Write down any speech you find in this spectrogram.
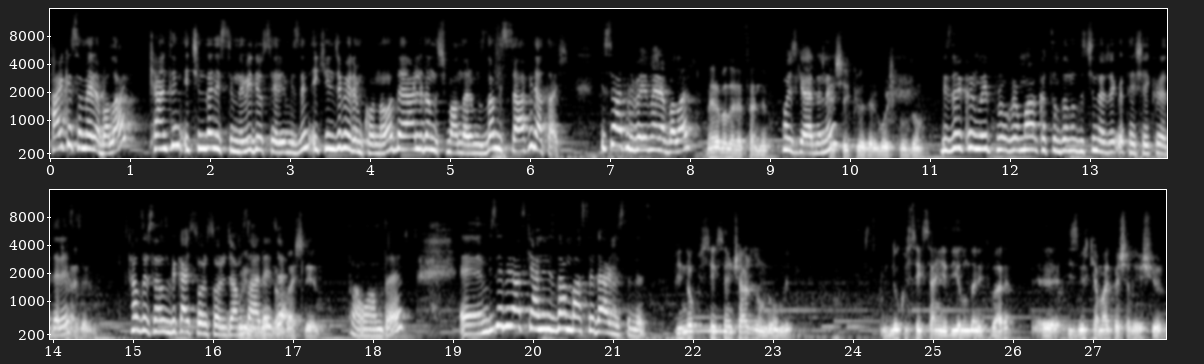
Herkese merhabalar. Kentin İçinden isimli video serimizin ikinci bölüm konuğu değerli danışmanlarımızdan İsrafil Ataş. İsrafil Bey merhabalar. Merhabalar efendim. Hoş geldiniz. Teşekkür ederim, hoş buldum. Bizleri kırmayıp programa katıldığınız için öncelikle teşekkür ederiz. Rica ederim. Hazırsanız birkaç soru soracağım Buyurun sadece. lütfen başlayalım. Tamamdır. Ee, bize biraz kendinizden bahseder misiniz? 1983 Erzurum doğumluyum. 1987 yılından itibaren e, İzmir Kemalpaşa'da yaşıyorum.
